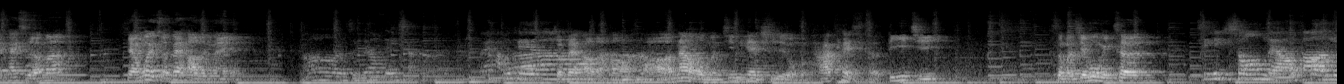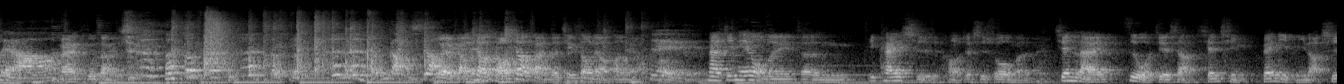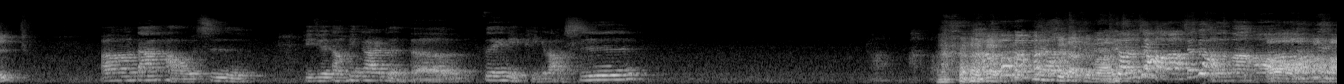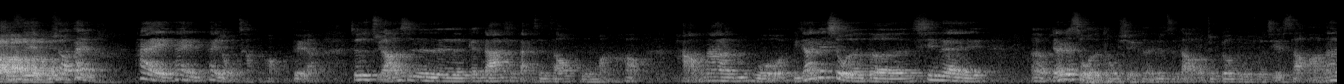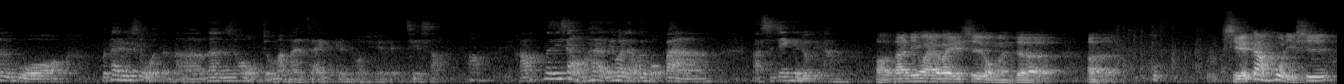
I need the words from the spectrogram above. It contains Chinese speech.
开始了吗？两位准备好了没？哦，准备要分享了。准备好 OK 啊准备好了哈。好，那我们今天是我们 Podcast 第一集，什么节目名称？轻松聊芳疗，来鼓掌一下。很搞笑。对，搞笑搞笑版的轻松聊芳疗。对那今天我们嗯一开始哈，就是说我们先来自我介绍，先请 Benny 皮老师。啊、大家好，我是皮学堂 Pink Garden 的菲尼皮老师。就这样子吗这样就好了，这样就好了吗？哦哦，好好好其实也不需要太太太太冗长哈。对啊，就是主要是跟大家先打声招呼嘛哈。好，那如果比较认识我的，现在呃比较认识我的同学可能就知道了，就不用多做介绍啊。那如果不太认识我的呢，那之后我们就慢慢再跟同学介绍啊。好，那接下来我们还有另外两位伙伴啊，把时间可以留给他们。好，那另外一位是我们的呃护斜杠护理师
